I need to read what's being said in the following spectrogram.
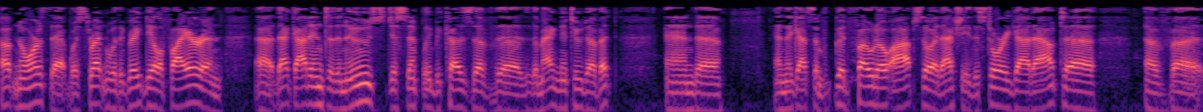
up north that was threatened with a great deal of fire and uh, that got into the news just simply because of the the magnitude of it and uh and they got some good photo ops so it actually the story got out uh of uh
